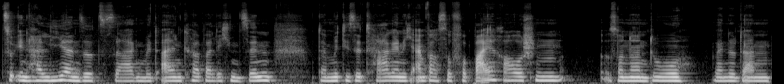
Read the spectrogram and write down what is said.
zu inhalieren, sozusagen mit allen körperlichen Sinnen, damit diese Tage nicht einfach so vorbeirauschen, sondern du, wenn du dann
